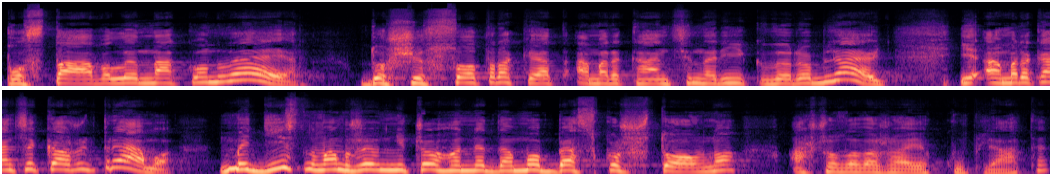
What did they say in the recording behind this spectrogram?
Поставили на конвеєр. До 600 ракет американці на рік виробляють. І американці кажуть прямо: ми дійсно вам вже нічого не дамо безкоштовно. А що заважає купляти?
